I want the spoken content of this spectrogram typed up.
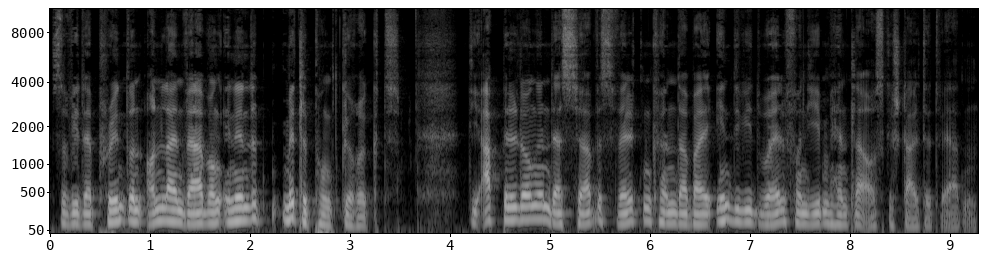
sowie der Print- und Online-Werbung in den Mittelpunkt gerückt. Die Abbildungen der Servicewelten können dabei individuell von jedem Händler ausgestaltet werden.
